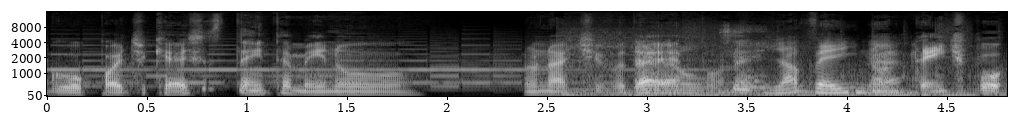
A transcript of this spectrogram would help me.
Google Podcasts tem também no, no nativo da É, Apple, né? Já vem, Não né? tem, tipo.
